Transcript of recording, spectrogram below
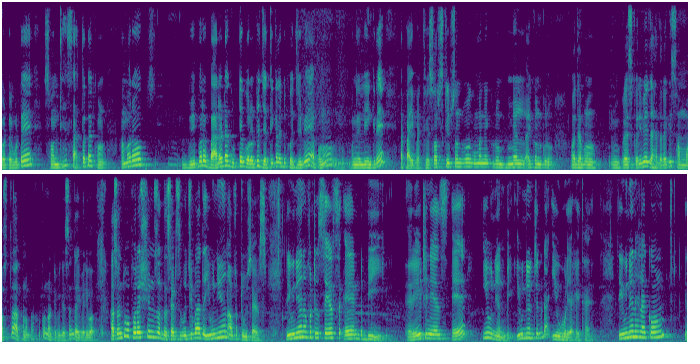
ଗୋଟେ ଗୋଟେ ସନ୍ଧ୍ୟା ସାତଟା କ'ଣ ଆମର ଦ୍ୱିପହର ବାରଟା ଗୋଟେ ପରଠୁ ଯେତେବେଳେ ବି ଖୋଜିବେ ଆପଣ ମାନେ ଲିଙ୍କରେ ପାଇପାରିଥିବେ ସବସ୍କ୍ରିପସନ୍ ମାନେ ମେଲ୍ ଆଇକନ୍କୁ ମଧ୍ୟ ଆପଣ ପ୍ରେସ୍ କରିବେ ଯାହାଦ୍ୱାରା କି ସମସ୍ତ ଆପଣ ପାଖକୁ ନୋଟିଫିକେସନ୍ ଯାଇପାରିବ ଆସନ୍ତୁ ଅପରେସନ୍ସ ଅଫ୍ ଦ ସେଟ୍ସ ବୁଝିବା the union of two sets the union of two sets and B written as A union B union ଚିହ୍ନଟା ୟୁ ଭଳିଆ ହେଇଥାଏ ଦ ୟୁନିଅନ୍ ହେଲା କ'ଣ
